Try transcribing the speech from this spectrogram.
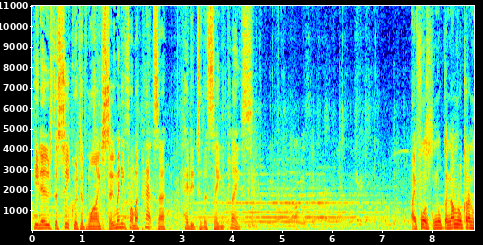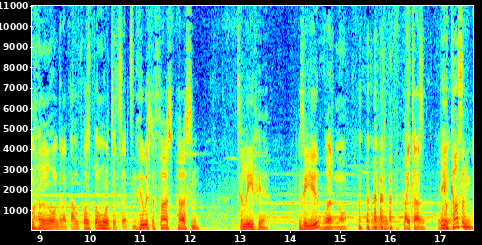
He knows the secret of why so many from Apatsa headed to the same place. Ai fost, nu că n-am lucrat numai în Londra, că am fost pe multe țări. And who was the first person to leave here? Was it you? Văr, nu. My cousin. Your cousin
